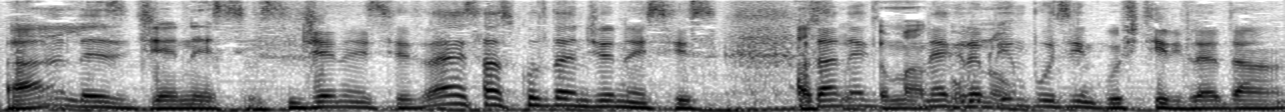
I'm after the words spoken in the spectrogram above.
A ales Genesis. Genesis. Hai să ascultăm Genesis. Dar ne, Ascultăm ne acum, grăbim nu? puțin cu știrile, da.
